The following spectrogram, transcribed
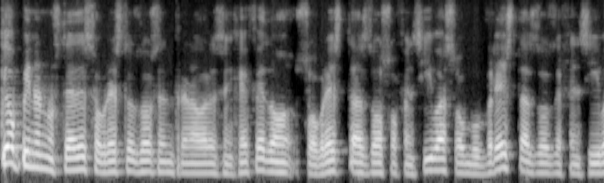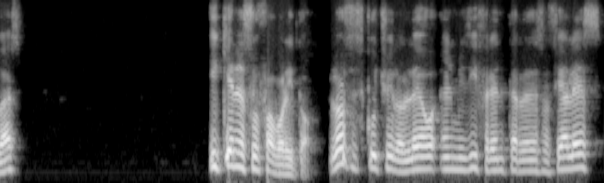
¿qué opinan ustedes sobre estos dos entrenadores en jefe, sobre estas dos ofensivas, sobre estas dos defensivas? ¿Y quién es su favorito? Los escucho y los leo en mis diferentes redes sociales.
